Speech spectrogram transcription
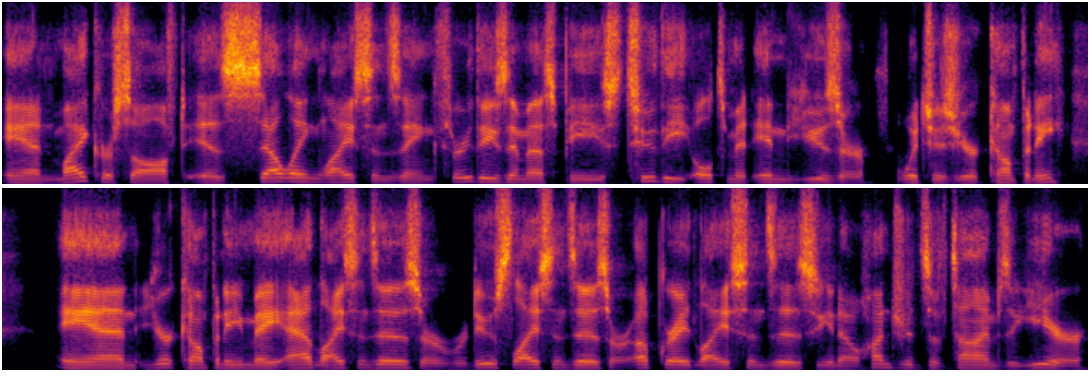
and Microsoft is selling licensing through these MSPs to the ultimate end user, which is your company. And your company may add licenses or reduce licenses or upgrade licenses, you know, hundreds of times a year.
